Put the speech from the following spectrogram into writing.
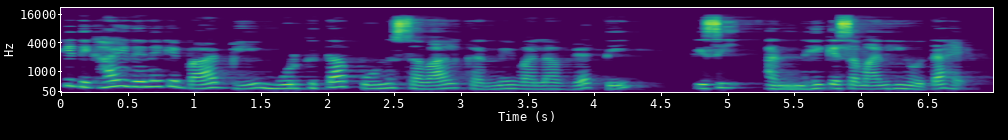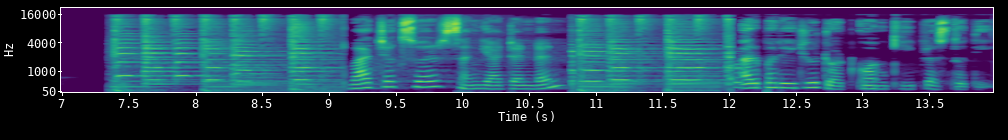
कि दिखाई देने के बाद भी मूर्खतापूर्ण सवाल करने वाला व्यक्ति किसी अंधे के समान ही होता है। वाचक स्वर संज्ञा टंडन। अरबा की प्रस्तुति।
